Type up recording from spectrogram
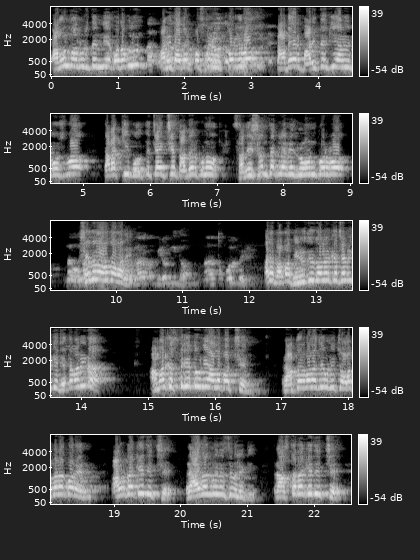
এমন মানুষদের নিয়ে কথা বলুন। আমি তাদের প্রশ্নের উত্তর দেব। তাদের বাড়িতে গিয়ে আমি বসবো। তারা কি বলতে চাইছে তাদের কোনো সাজেশন থাকলে আমি গ্রহণ করব। সেগুলো হতে পারে। আরে বাবা বিরোধী দলের কাছে আমি কি যেতে পারি না? আমার কাছ থেকে তো উনি আলো পাচ্ছেন। রাতের বেলা যে উনি চলাফেরা করেন আলোটা কে দিচ্ছে? রায়গঞ্জ মিউনিসিপ্যালিটি রাস্তাটা কে দিচ্ছে?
